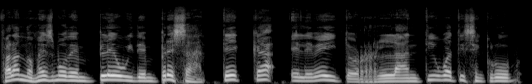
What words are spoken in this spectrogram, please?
Falando mesmo de empleo y de empresa, TK Elevator, la antigua ThyssenKrupp,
